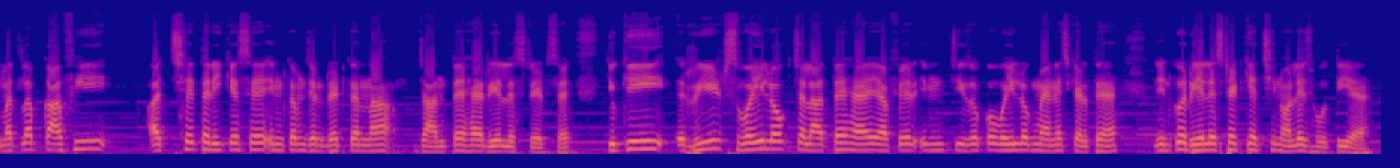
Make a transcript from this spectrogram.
मतलब काफ़ी अच्छे तरीके से इनकम जनरेट करना जानते हैं रियल एस्टेट से। क्योंकि रीट्स वही लोग चलाते हैं या फिर इन चीज़ों को वही लोग मैनेज करते हैं, जिनको रियल एस्टेट की अच्छी नॉलेज होती है।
